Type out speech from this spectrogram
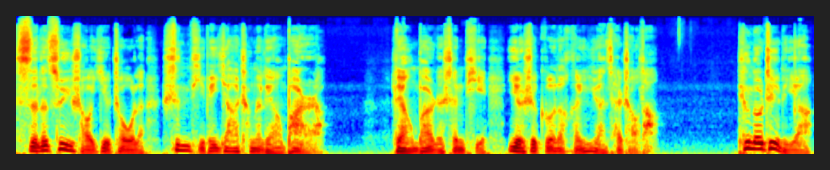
死了最少一周了，身体被压成了两半啊。两半的身体也是隔了很远才找到。听到这里啊，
